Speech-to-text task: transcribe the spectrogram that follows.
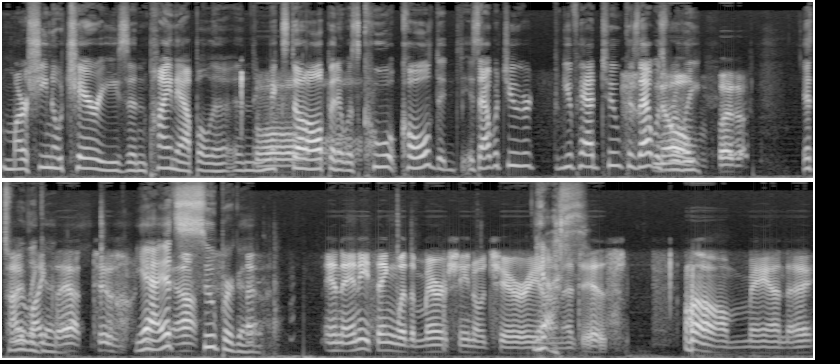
maraschino cherries and pineapple, and, and they mixed it all up, and it was cool, cold. Did- Is that what you you've had too? Because that was no, really but it's really I like good. that too. Yeah, it's Yeah. super good. And anything with a maraschino cherry Yes. on it is oh man i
